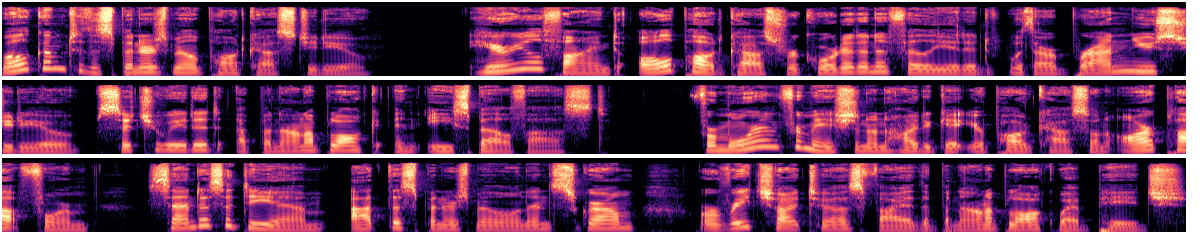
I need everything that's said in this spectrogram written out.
Welcome to the Spinner's Mill podcast studio. Here you'll find all podcasts recorded and affiliated with our brand new studio situated at Banana Block in East Belfast. For more information on how to get your podcast on our platform, send us a DM at the Spinner's Mill on Instagram or reach out to us via the Banana Block webpage.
